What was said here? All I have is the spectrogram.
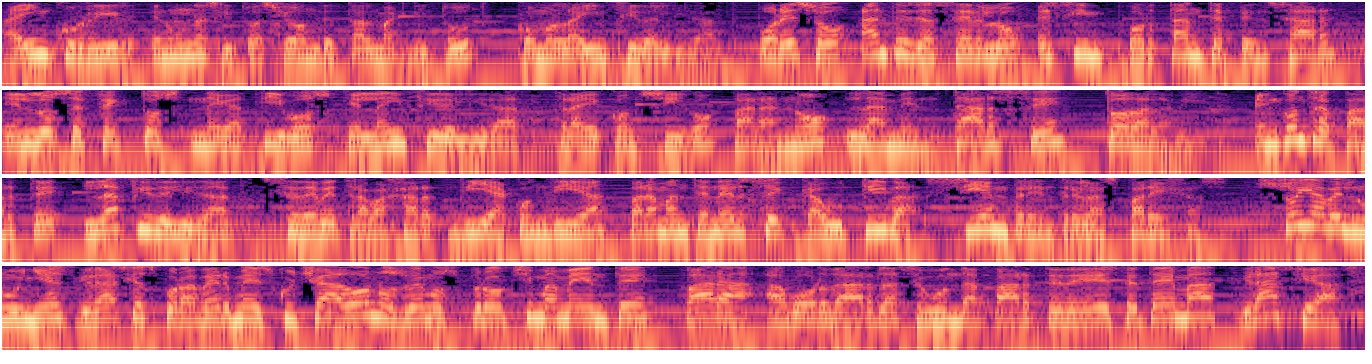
a incurrir en una situación de tal magnitud como la infidelidad. Por eso, antes de hacerlo, es importante pensar en los efectos negativos que la infidelidad trae consigo para no lamentarse toda la vida. En contraparte, la fidelidad se debe trabajar día con día para mantenerse cautiva siempre entre las parejas. Soy Abel Núñez, gracias por haberme escuchado, nos vemos próximamente para abordar la segunda parte de este tema. Gracias.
